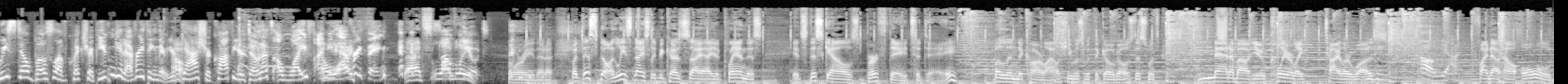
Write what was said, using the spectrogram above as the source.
we still both love Kwik Trip. You can get everything there. Your Oh. gas, your coffee, your donuts, a wife. I A mean, wife. everything. That's So lovely. cute. Story that, uh, but this no, at least nicely because I, I had planned this. It's this gal's birthday today, Belinda Carlisle. She was with the Go Go's. This one's mad about you. Clearly, Tyler was. Oh, yeah. Find out how old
